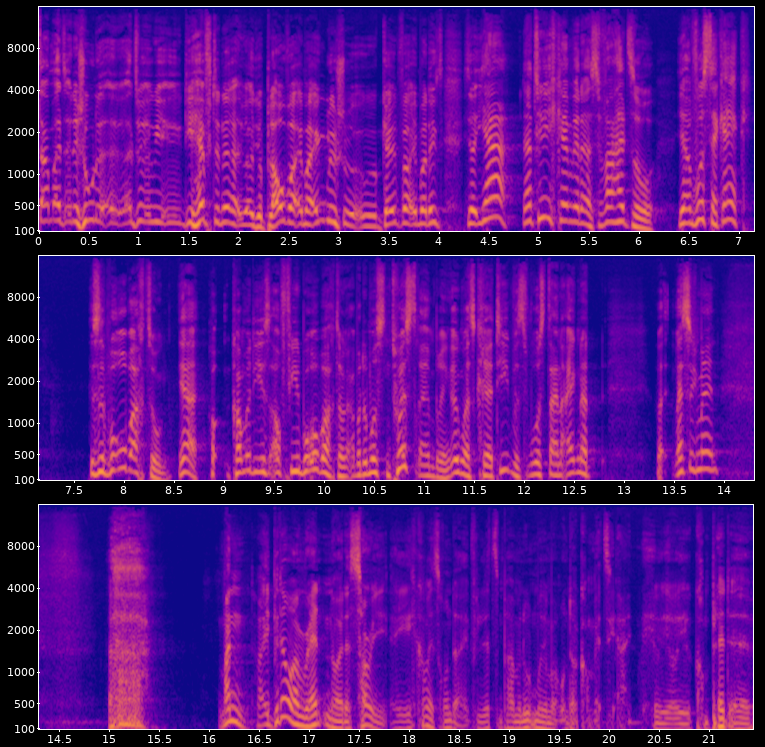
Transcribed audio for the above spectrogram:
Damals in der Schule, äh, also irgendwie die Hefte, ne? Also blau war immer Englisch, äh, gelb war immer nichts. Ich so, ja, natürlich kennen wir das, war halt so. Ja, wo ist der Gag? Das ist eine Beobachtung. Ja, Comedy ist auch viel Beobachtung, aber du musst einen Twist reinbringen, irgendwas Kreatives. Wo ist dein eigener. We- Weißt du, was ich meine? Mann, ich bin aber am Ranten heute. Sorry, ich komme jetzt runter. Für die letzten paar Minuten muss ich mal runterkommen jetzt. Hier komplett äh,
